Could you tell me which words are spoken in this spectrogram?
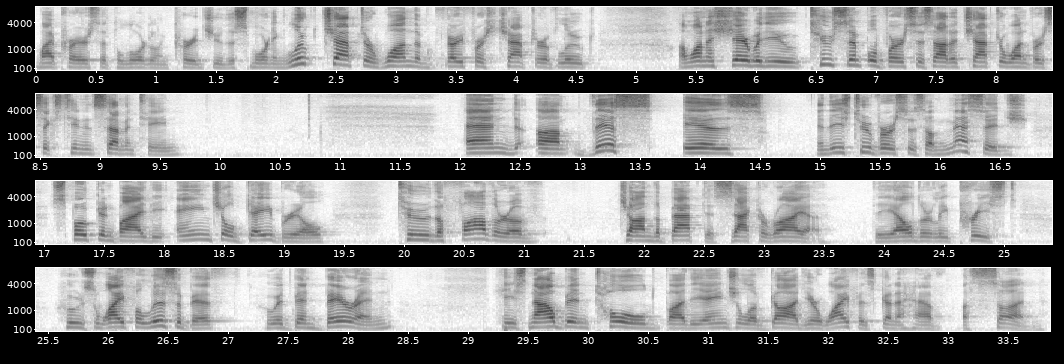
my prayers that the Lord will encourage you this morning. Luke chapter 1, the very first chapter of Luke. I want to share with you two simple verses out of chapter 1, verse 16 and 17. And um, this is, in these two verses, a message spoken by the angel Gabriel to the father of John the Baptist, Zechariah, the elderly priest, whose wife Elizabeth, who had been barren, he's now been told by the angel of God, Your wife is going to have a son,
